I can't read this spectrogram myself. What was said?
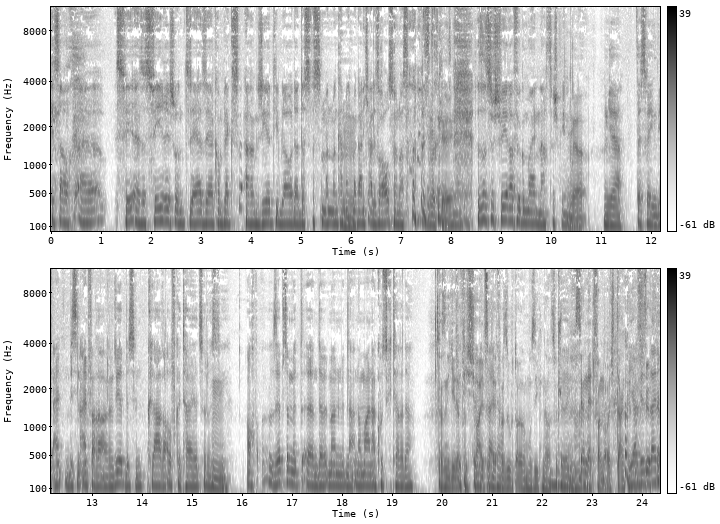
Ist auch äh, also sphärisch und sehr, sehr komplex arrangiert, die blaue. Da, das, das, man, man kann mhm. manchmal gar nicht alles raushören, was da alles okay. drin ist. Das ist schwerer für Gemeinden nachzuspielen. Ja. Ja. Deswegen die ein, ein bisschen einfacher arrangiert, ein bisschen klarer aufgeteilt, sodass mhm. die auch selbst damit, ähm, damit man mit einer normalen Akustikgitarre da das ist nicht jeder verzweifelt, der versucht, eure Musik nachzuspielen. Genau. Ist ja nett von euch, danke. Ja, wir sind, leider,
